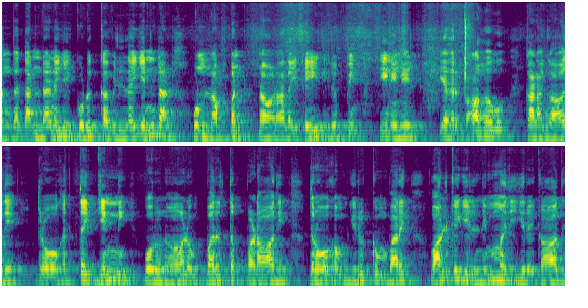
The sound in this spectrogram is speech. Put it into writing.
அந்த தண்டனையை கொடுக்கவில்லை என்றால் உன் அப்பன் நான் அதை செய்திருப்பேன். இனிமேல் எதற்காகவும் கலங்காதே. துரோகத்தை எண்ணி ஒரு நாளும் வருத்தப்படாதே. துரோகம் இருக்கும் வரை வாழ்க்கையில் நிம்மதி இருக்காது.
